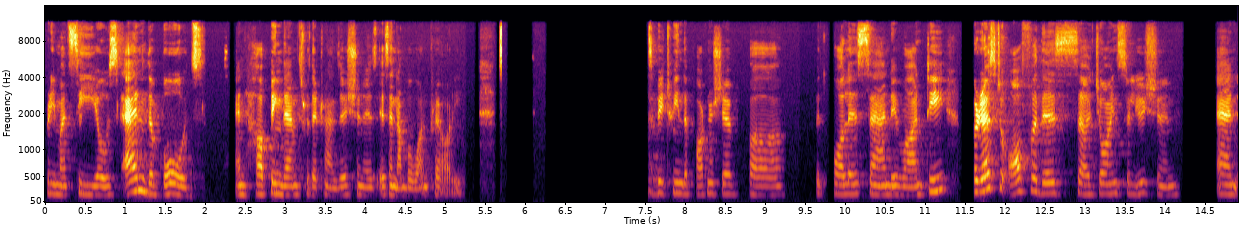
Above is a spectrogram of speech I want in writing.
pretty much CEOs and the boards and helping them through the transition is, is a number one priority between the partnership uh, with Qualys and Ivanti for us to offer this uh, joint solution and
